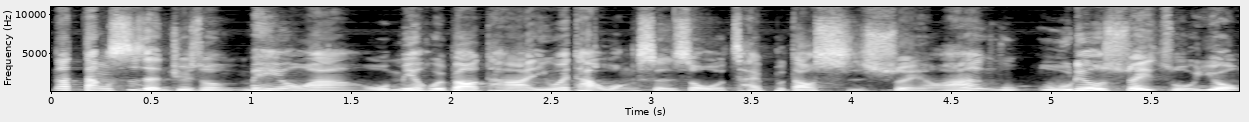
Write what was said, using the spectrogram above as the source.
那当事人觉得说没有啊，我没有回报他，因为他往生的时候我才不到十岁哦，好像五五六岁左右。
